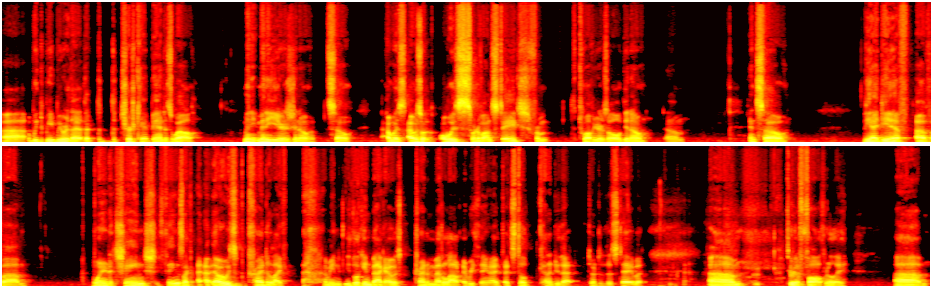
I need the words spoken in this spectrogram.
uh, we, we, we were the, the, the church camp band as well, many, many years, you know, so I was, I was always sort of on stage from 12 years old, you know? Um, and so the idea of, of, um, wanting to change things. Like I, I, always tried to like, I mean, looking back, I was trying to metal out everything. I, I still kind of do that to, to this day, but um, to a fault, really. Um,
